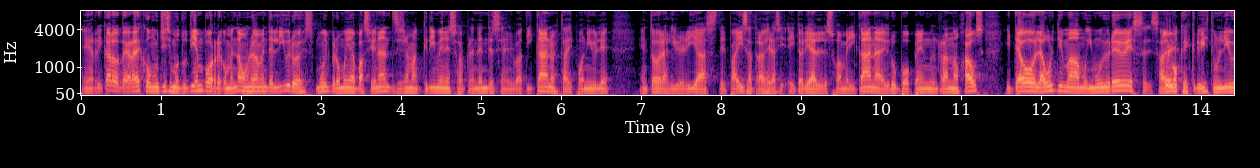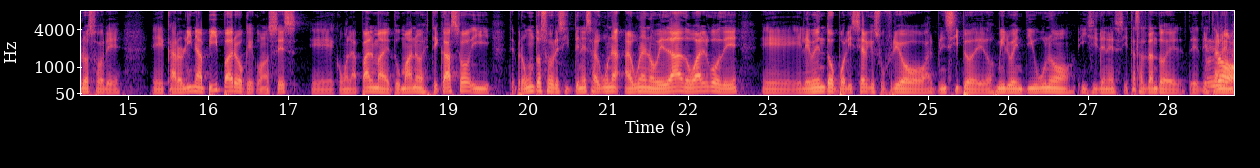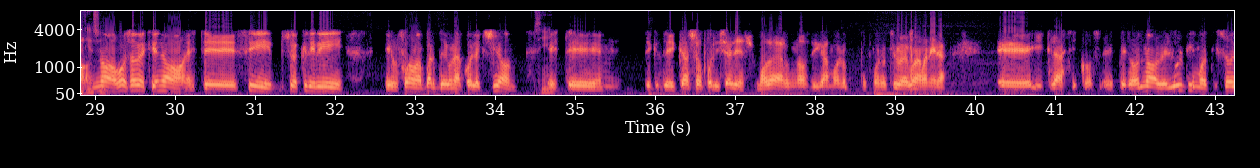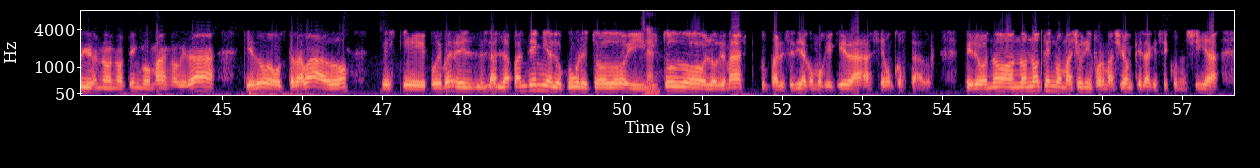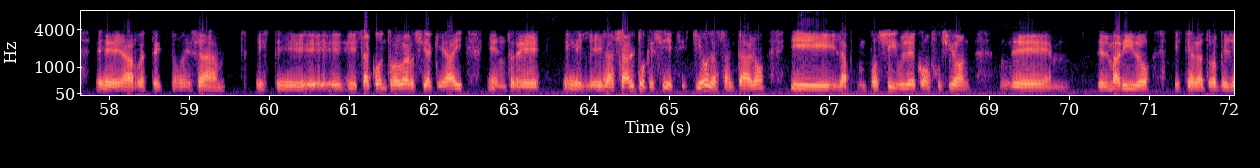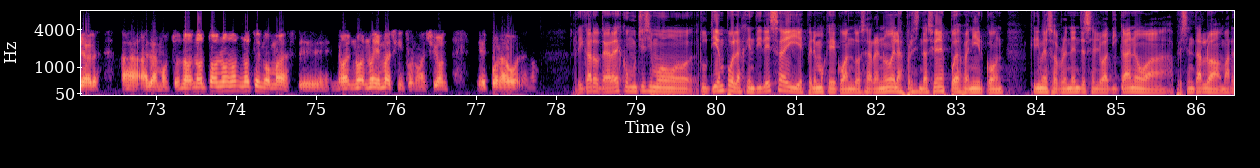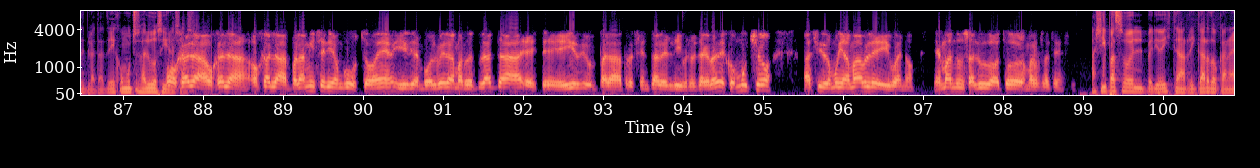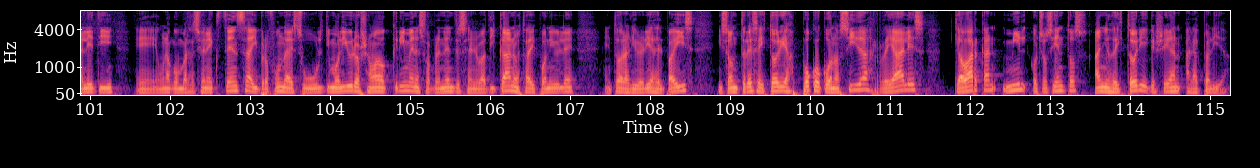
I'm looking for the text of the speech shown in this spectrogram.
Eh, Ricardo, te agradezco muchísimo tu tiempo. Recomendamos nuevamente el libro, es muy pero muy apasionante. Se llama Crímenes sorprendentes en el Vaticano. Está disponible en todas las librerías del país a través de la editorial sudamericana del grupo Penguin Random House. Y te hago la última y muy breve. Sabemos que escribiste un libro sobre eh, Carolina Píparo, que conoces eh, como la palma de tu mano este caso, y te pregunto sobre si tenés alguna, alguna novedad o algo de eh, el evento policial que sufrió al principio de 2021 y si tenés, si estás al tanto de, esta no, investigación. No, vos sabés que no. Este, sí, yo escribí, forma parte de una colección este, de, casos policiales modernos, digamos, por decirlo de alguna manera. y clásicos, pero no, del último episodio no no tengo más novedad, quedó trabado. Este, pues, la, pandemia lo cubre todo y, todo lo demás parecería como que queda hacia un costado. Pero no, no, no tengo mayor información que la que se conocía eh, al respecto. Esa, este, esa controversia que hay entre el, asalto, que sí existió, la asaltaron, y la posible confusión de del marido este, al atropellar a, la moto. No, no, no, no tengo más, eh, no, no, no hay más información eh, por ahora, ¿no? Ricardo, te agradezco muchísimo tu tiempo, la gentileza y esperemos que cuando se renueven las presentaciones puedas venir con Crímenes Sorprendentes en el Vaticano a, presentarlo a Mar del Plata. Te dejo muchos saludos y gracias. Ojalá, ojalá, ojalá. Para mí sería un gusto ¿eh? ir, volver a Mar del Plata este, e ir para presentar el libro. Te agradezco mucho ha sido muy amable y bueno, le mando un saludo a todos los marplatenses. Allí pasó el periodista Ricardo Canaletti eh, una conversación extensa y profunda de su último libro llamado Crímenes sorprendentes en el Vaticano. Está disponible en todas las librerías del país y son 13 historias poco conocidas, reales, que abarcan 1800 años de historia y que llegan a la actualidad.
